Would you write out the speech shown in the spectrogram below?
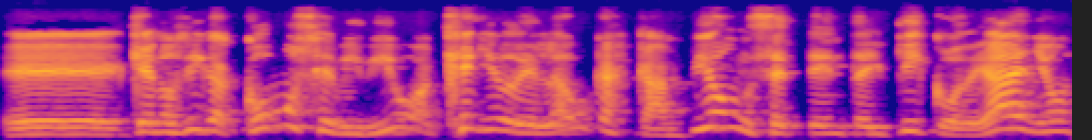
eh, que nos diga cómo se vivió aquello del Aucas campeón, setenta y pico de años.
